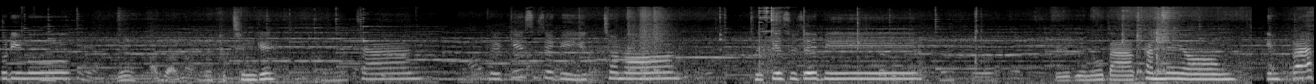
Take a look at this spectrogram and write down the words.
소리묵, 네, 부침개, 찬, 들깨 수제비 6,000원, 들깨 수제비, 붉은 호박 판매용, 김밥,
